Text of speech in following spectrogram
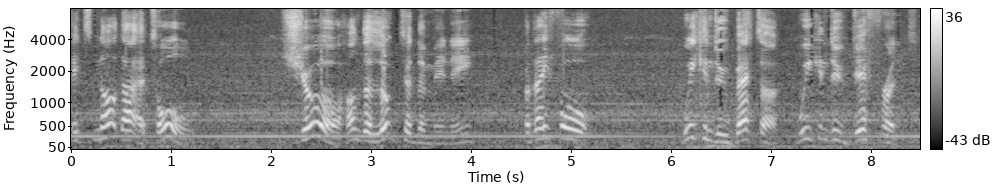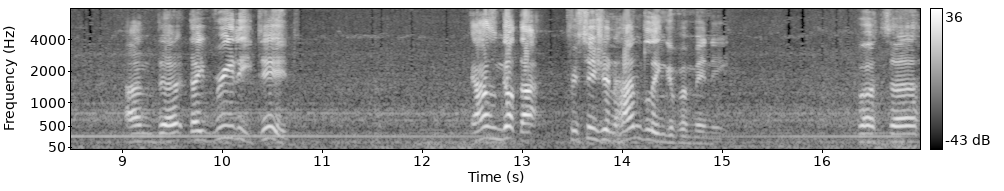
it's not that at all. Sure, Honda looked at the Mini, but they thought, we can do better, we can do different. And uh, they really did. It hasn't got that precision handling of a Mini, but uh,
